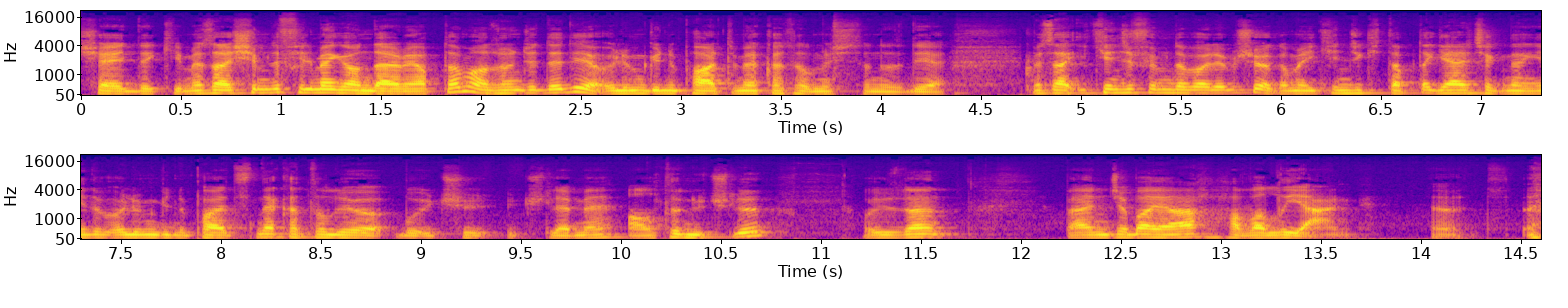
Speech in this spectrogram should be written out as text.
şeydeki. Mesela şimdi filme gönderme yaptı ama az önce dedi ya ölüm günü partime katılmışsınız diye. Mesela ikinci filmde böyle bir şey yok ama ikinci kitapta gerçekten gidip ölüm günü partisine katılıyor bu üçü, üçleme altın üçlü. O yüzden bence bayağı havalı yani. Evet.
